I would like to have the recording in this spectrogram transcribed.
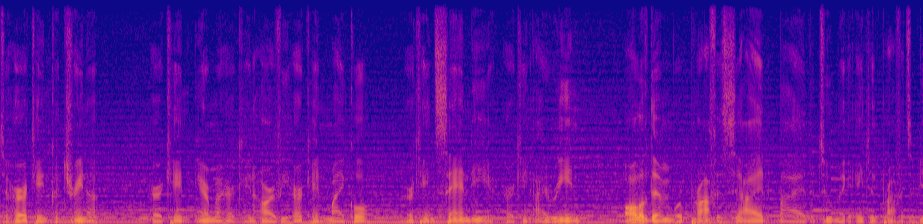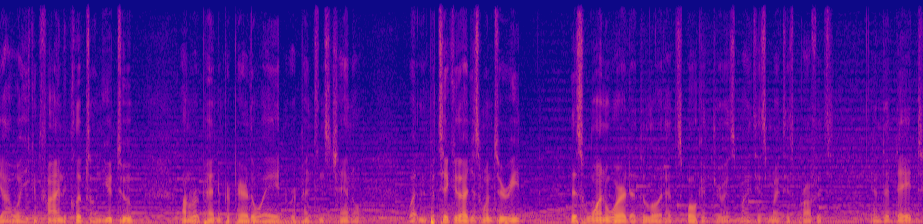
to Hurricane Katrina, Hurricane Irma, Hurricane Harvey, Hurricane Michael, Hurricane Sandy, Hurricane Irene. All of them were prophesied by the two mega ancient prophets of Yahweh. You can find the clips on YouTube on Repent and Prepare the Way and Repentance channel. But in particular, I just want to read this one word that the Lord had spoken through his mightiest, mightiest prophets. And the date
